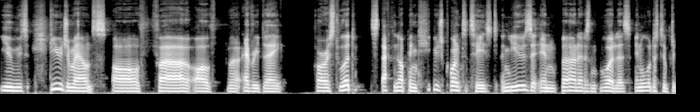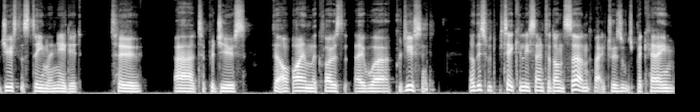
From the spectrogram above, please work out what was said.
use huge amounts of uh, of uh, everyday forest wood, stack it up in huge quantities, and use it in burners and boilers in order to produce the steam they needed to uh, to produce to iron the clothes that they were producing. Now, this was particularly centered on certain factories which became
